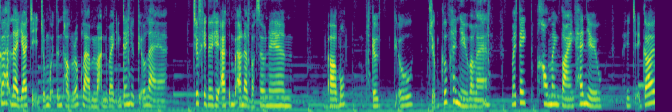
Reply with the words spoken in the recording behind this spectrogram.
có thể là do chị chuẩn bị tinh thần rất là mạnh và những cái như kiểu là trước khi đi thì ai cũng bảo là Barcelona uh, một kiểu kiểu trộm cướp khá nhiều và là mấy cái không an toàn khá nhiều. Thì chị có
